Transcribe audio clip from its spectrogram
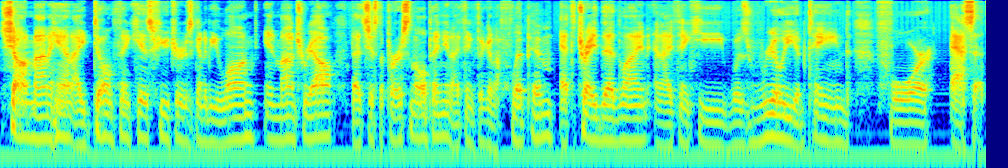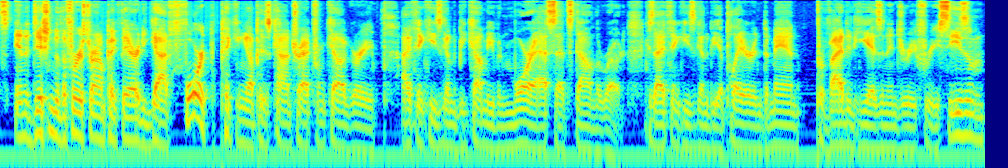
Sean Monahan, I don't think his future is going to be long in Montreal. That's just a personal opinion. I think they're going to flip flip him at the trade deadline, and I think he was really obtained for assets. In addition to the first round pick they already got for picking up his contract from Calgary, I think he's going to become even more assets down the road because I think he's going to be a player in demand provided he has an injury free season,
